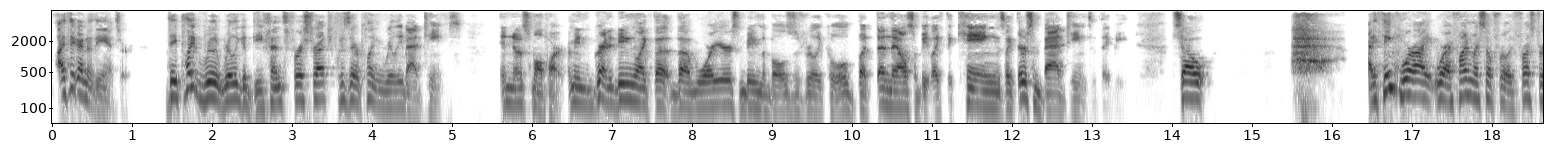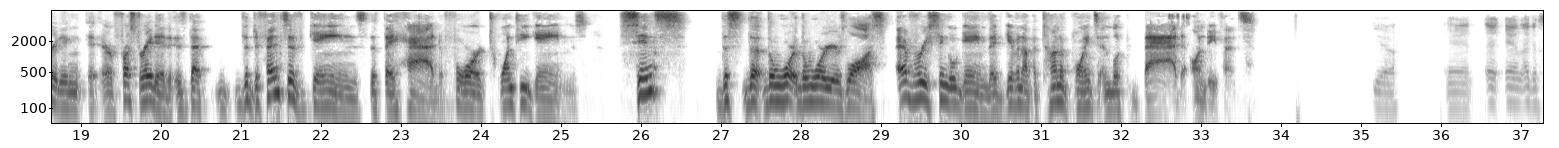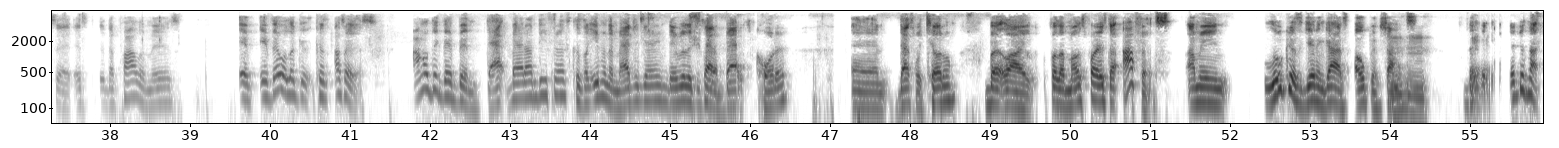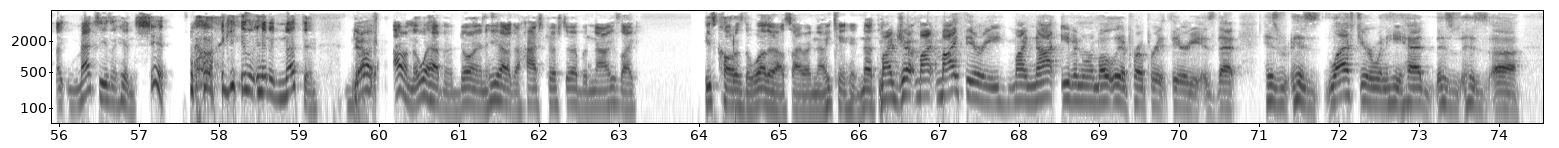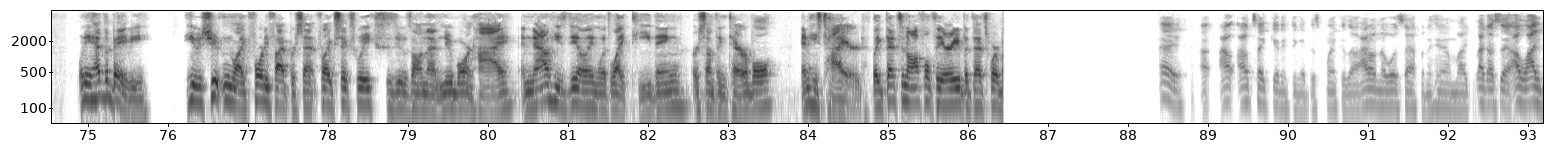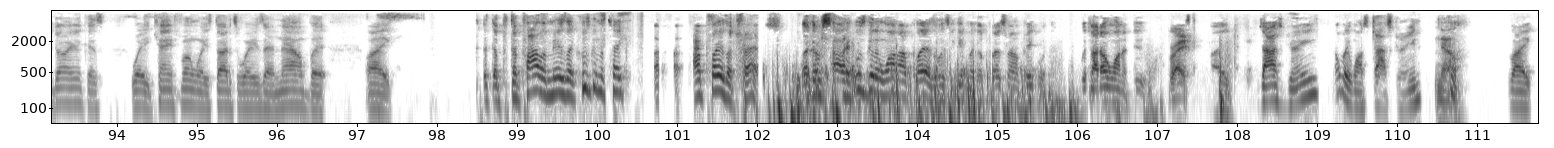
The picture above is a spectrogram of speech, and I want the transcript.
I think I know the answer. They played really, really good defense for a stretch because they were playing really bad teams in no small part. I mean, granted, beating like the, the Warriors and beating the Bulls was really cool, but then they also beat like the Kings. Like there were some bad teams that they beat. So I think where I where I find myself really frustrating or frustrated is that the defensive gains that they had for 20 games since this the the war the Warriors loss every single game they've given up a ton of points and looked bad on defense. Yeah, and and, and like I said, it's the problem is if if they were looking because I'll say this I don't think they've been that bad on defense because like even the Magic game, they really just had a bad quarter, and that's what killed them. But like for the most part, it's the offense. I mean, Luka's getting guys open shots. Mm-hmm. They, are just not like Maxi isn't hitting shit. like he isn't hitting nothing. Dorian, yeah. I don't know what happened to Dorian. He had like a high stretch there, but now he's like he's cold as the weather outside right now. He can't hit nothing. My my my theory, my not even remotely appropriate theory, is that his his last year when he had his his uh when he had the baby, he was shooting like forty five percent for like six weeks because he was on that newborn high, and now he's dealing with like teething or something terrible, and he's tired. Like that's an awful theory, but that's where. Hey, I'll, I'll take anything at this point because I don't know what's happened to him. Like like I said, I like Dorian because where he came from, where he started to where he's at now. But like the the problem is like who's gonna take uh, uh, our players are trash. Like I'm sorry, who's gonna want our players unless you get like a first round pick with them, which I don't want to do. Right. Like Josh Green, nobody wants Josh Green. No. like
